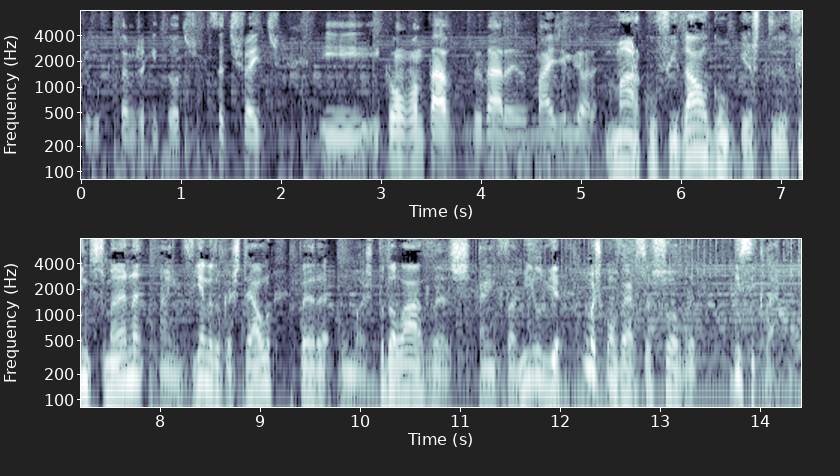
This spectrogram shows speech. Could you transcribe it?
pelo que estamos aqui todos satisfeitos e, e, com vontade de dar mais e melhor. Marco Fidalgo, este fim de semana em Viana do Castelo, para umas pedaladas em família, umas conversas sobre bicicleta.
